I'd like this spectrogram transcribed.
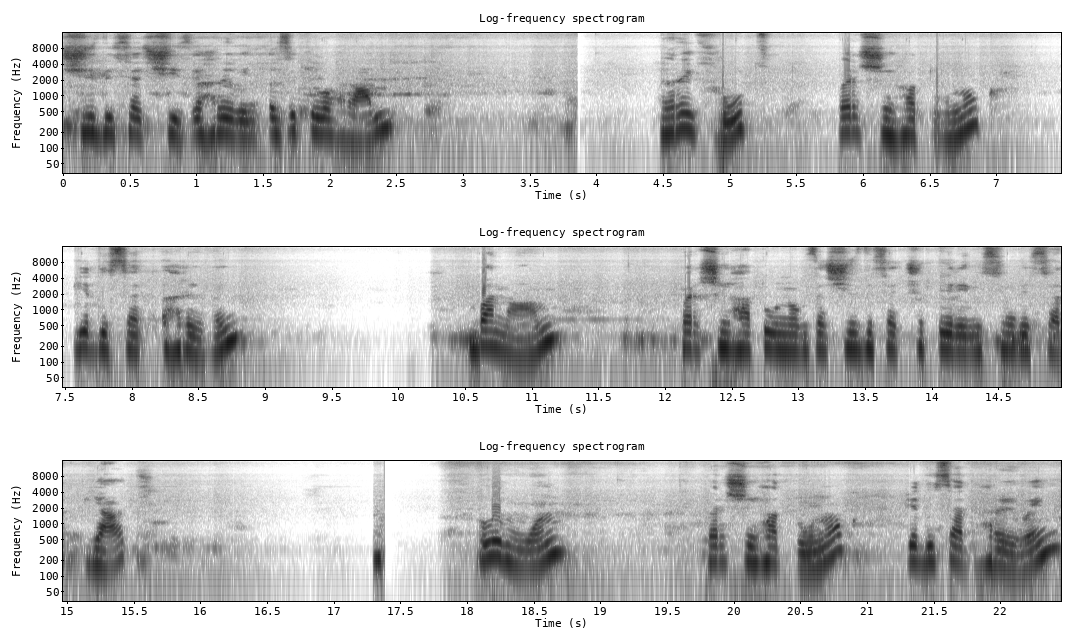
66 гривень за кілограм. Грейпфрут перший гатунок 50 гривень. Банан перший гатунок за 64,85. Лимон. Перший гатунок 50 гривень.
